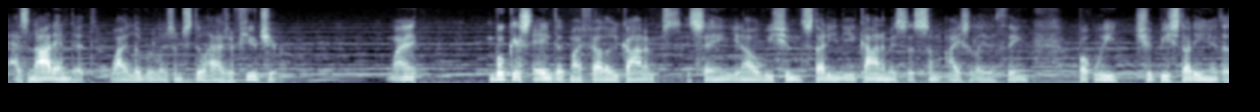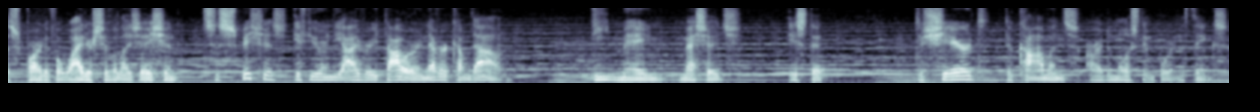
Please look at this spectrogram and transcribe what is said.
has not ended, why liberalism still has a future. My book is aimed at my fellow economists. It's saying, you know, we shouldn't study the economists as some isolated thing, but we should be studying it as part of a wider civilization. It's suspicious if you're in the ivory tower and never come down. The main message is that the shared, the commons are the most important things.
